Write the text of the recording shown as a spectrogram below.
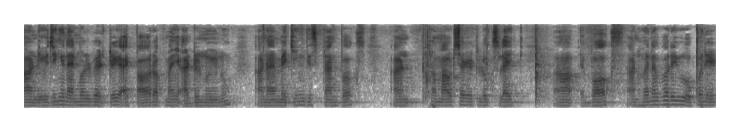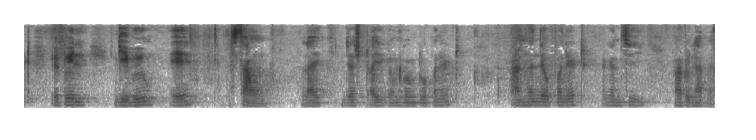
and using a 9 volt battery I power up my Arduino Uno and I am making this prank box. And from outside it looks like uh, a box. And whenever you open it it will give you a sound like just I am going to open it. And when they open it you can see what will happen.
